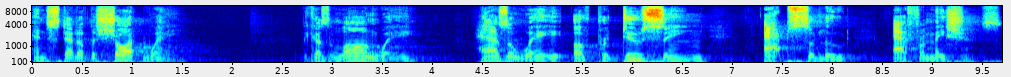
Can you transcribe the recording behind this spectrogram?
instead of the short way, because the long way has a way of producing absolute affirmations.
